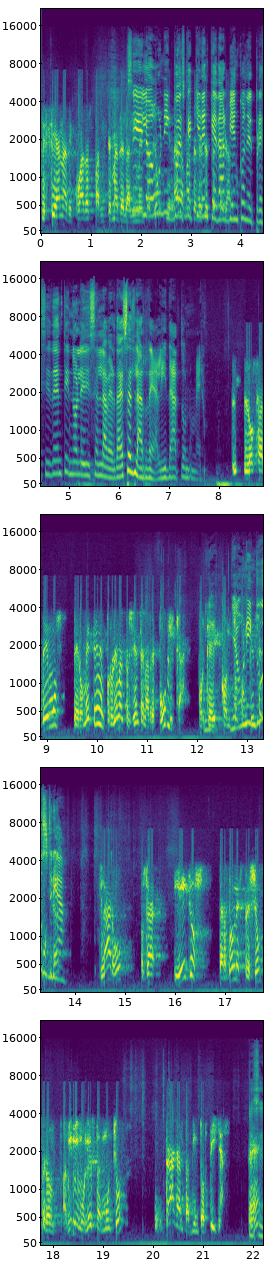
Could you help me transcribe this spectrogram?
que sean adecuadas para el tema de la Sí, alimentación. lo y único es que quieren quedar bien con el presidente y no le dicen la verdad. Esa es la realidad, don Homero. Lo sabemos, pero meten en problema al presidente de la República. Porque con Y a una industria. Claro, o sea, y ellos, perdón la expresión, pero a mí me molesta mucho, tragan también tortillas. ¿eh?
